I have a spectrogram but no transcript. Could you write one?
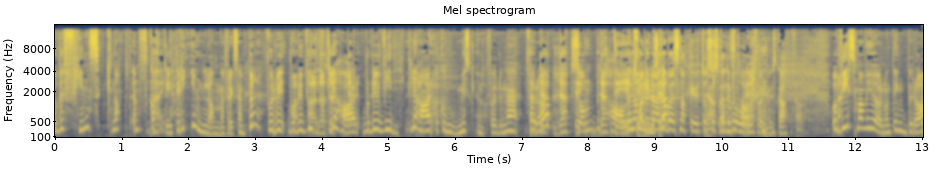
og det fins knapt en skattyter i Innlandet, f.eks., hvor, vi- hvor, du ja, virkelig altså, har- hvor du virkelig har økonomisk utfordrende forhold, det- som er betaler ikke- Nå må du la deg bare snakke ut, og så skal du få formuesskatt. Og Hvis man vil gjøre noe bra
